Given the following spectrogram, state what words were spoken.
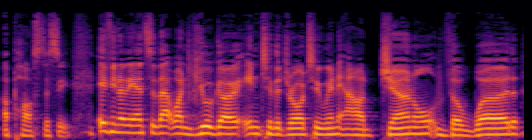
apostasy. If you know the answer to that one, you'll go into the draw to win our journal, the word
